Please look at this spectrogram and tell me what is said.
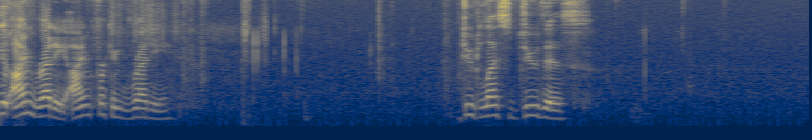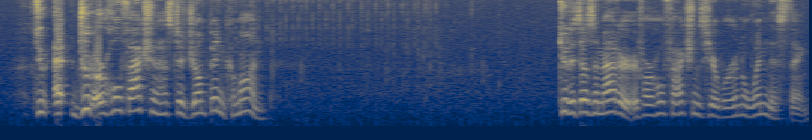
Dude, I'm ready. I'm freaking ready. Dude, let's do this. Dude, uh, dude, our whole faction has to jump in. Come on. Dude, it doesn't matter. If our whole faction's here, we're gonna win this thing.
